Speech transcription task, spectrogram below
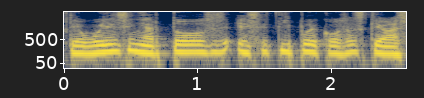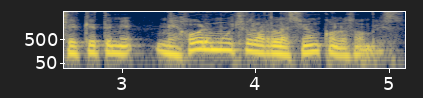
te voy a enseñar todo ese tipo de cosas que va a hacer que te mejore mucho la relación con los hombres.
